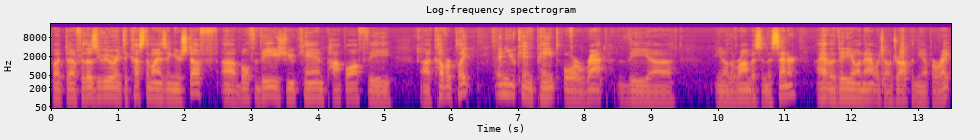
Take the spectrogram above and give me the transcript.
But uh, for those of you who are into customizing your stuff, uh, both of these you can pop off the uh, cover plate and you can paint or wrap the, uh, you know, the rhombus in the center. I have a video on that, which I'll drop in the upper right.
